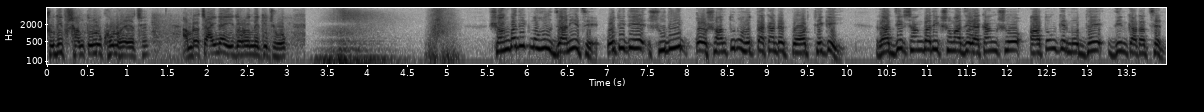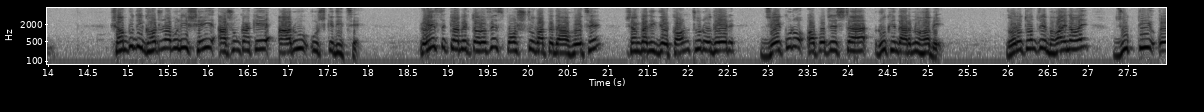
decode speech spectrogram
সুদীপ শান্তনু খুন হয়েছে। আমরা চাই না এই ধরনের কিছু হোক। সাংবাদিক মহল জানিয়েছে, অতীতে সুদীপ ও শান্তনু হত্যাকাণ্ডের পর থেকেই রাজ্যের সাংবাদিক সমাজের একাংশ আতঙ্কের মধ্যে দিন কাটাচ্ছেন। সাম্প্রতিক ঘটনাবলী সেই আশঙ্কাকে আরও উস্কে দিচ্ছে। প্রেস ক্লাবের তরফে স্পষ্ট বার্তা দেওয়া হয়েছে, সাংবাদিকদের কণ্ঠরোধের যে কোনো অপচেষ্টা রুখে দাঁড়ানো হবে। গণতন্ত্রে ভয় নয়, যুক্তি ও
